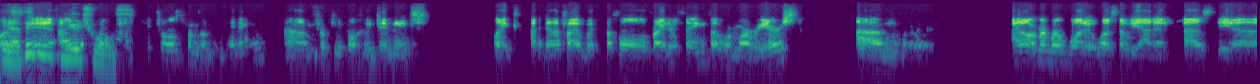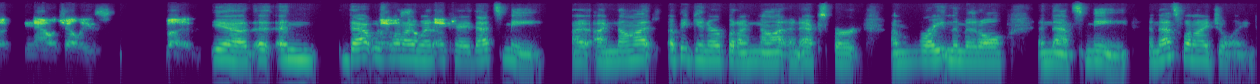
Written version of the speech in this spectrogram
was. Yeah, I think it was I we mutuals. Had mutuals from the beginning um, for people who didn't like identify with the whole writer thing, but were more readers. Um, I don't remember what it was that we added as the uh, now jellies, but Yeah, and that was when was I went, okay, that's me. I, I'm not a beginner, but I'm not an expert. I'm right in the middle, and that's me. And that's when I joined.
